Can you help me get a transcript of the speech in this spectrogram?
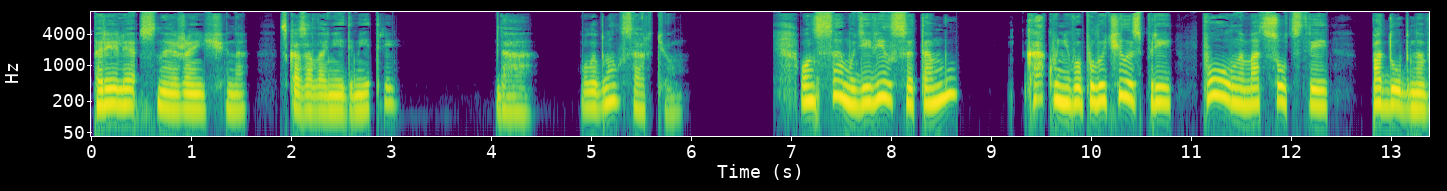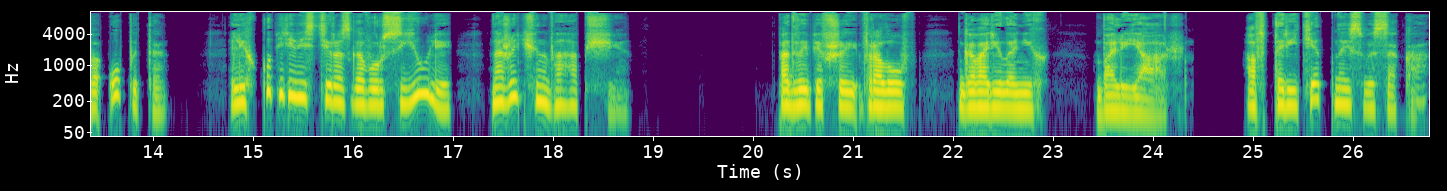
«Прелестная женщина», — сказал о ней Дмитрий. «Да», — улыбнулся Артем. Он сам удивился тому, как у него получилось при полном отсутствии подобного опыта легко перевести разговор с Юлей на женщин вообще. Подвыпивший Фролов говорил о них «бальяж», авторитетно и свысока.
